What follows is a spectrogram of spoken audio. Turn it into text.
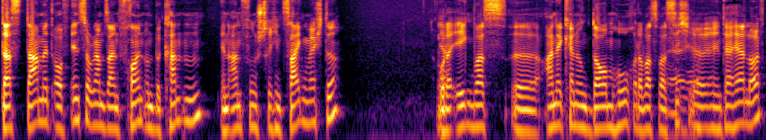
das damit auf Instagram seinen Freunden und Bekannten in Anführungsstrichen zeigen möchte oder irgendwas, äh, Anerkennung, Daumen hoch oder was weiß ja, ich, ja. Äh, hinterherläuft.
